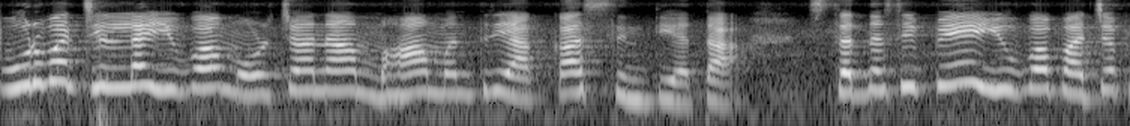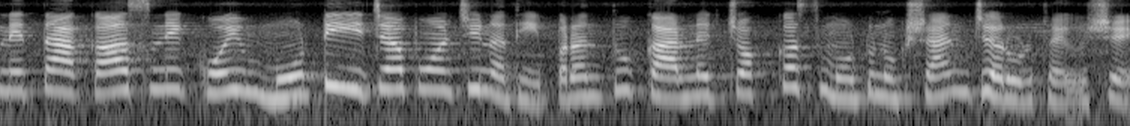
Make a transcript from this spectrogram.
પૂર્વ જિલ્લા યુવા મોરચાના મહામંત્રી આકાશ સિંધી હતા. સદનસીબે યુવા ભાજપ નેતા આકાશને કોઈ મોટી ઈજા પહોંચી નથી, પરંતુ કારને ચોક્કસ મોટું નુકસાન જરૂર થયું છે.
